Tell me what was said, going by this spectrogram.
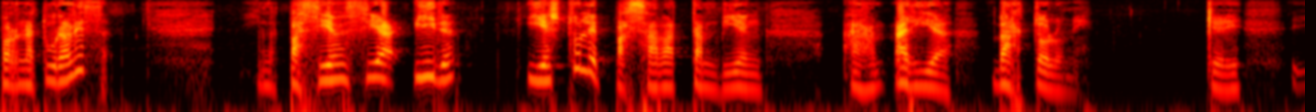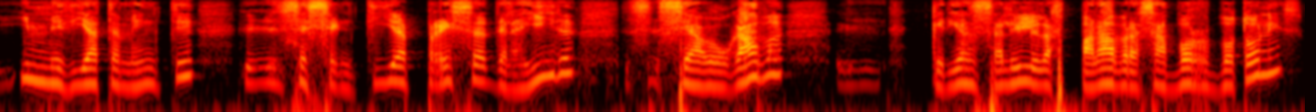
Por naturaleza. Impaciencia, ira, y esto le pasaba también a María Bartolomé. que inmediatamente eh, se sentía presa de la ira, se ahogaba, eh, querían salirle las palabras a borbotones,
